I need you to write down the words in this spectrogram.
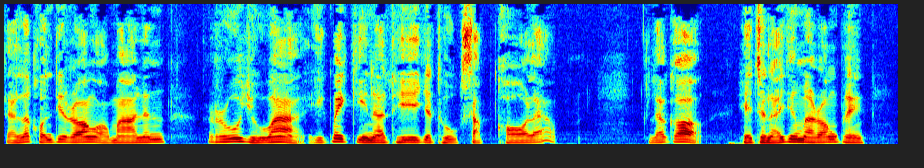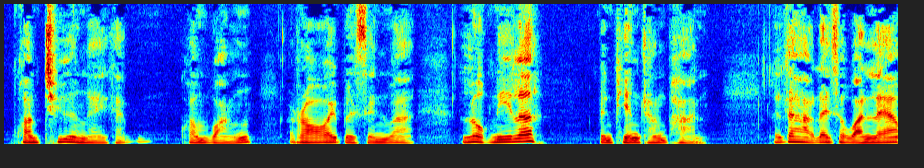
แต่ละคนที่ร้องออกมานั้น รู้อยู่ว่าอีกไม่กี่นาทีจะถูกสับคอแล้ว แล้วก็เหตุไหนจึงมาร้องเพลงความเชื่อไงครับ ความหวังร้อยเปอร์เซนต์ว่า โลกนี้ละเป็นเพียงทางผ่าน และถ้าหากได้สวรรค์แล้ว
